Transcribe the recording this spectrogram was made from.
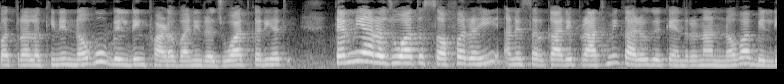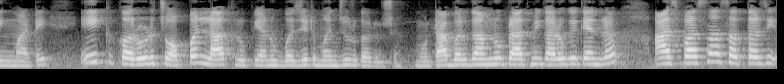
પત્ર લખીને નવું બિલ્ડિંગ ફાળવવાની રજૂઆત કરી હતી. તેમની આ રજૂઆત સફળ રહી અને સરકારે પ્રાથમિક આરોગ્ય કેન્દ્રના નવા બિલ્ડિંગ માટે એક કરોડ ચોપન લાખ રૂપિયાનું બજેટ મંજૂર કર્યું છે. મોટા બલગામનું પ્રાથમિક આરોગ્ય કેન્દ્ર, આસપાસના સત્તરથી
